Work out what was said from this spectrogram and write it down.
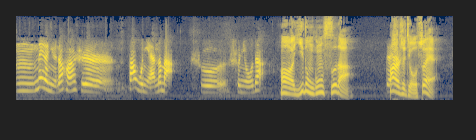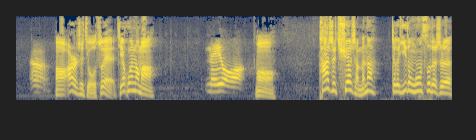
嗯，那个女的好像是八五年的吧，属属牛的。哦，移动公司的，二十九岁。嗯。哦，二十九岁，结婚了吗？没有。哦，他是缺什么呢？这个移动公司的是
